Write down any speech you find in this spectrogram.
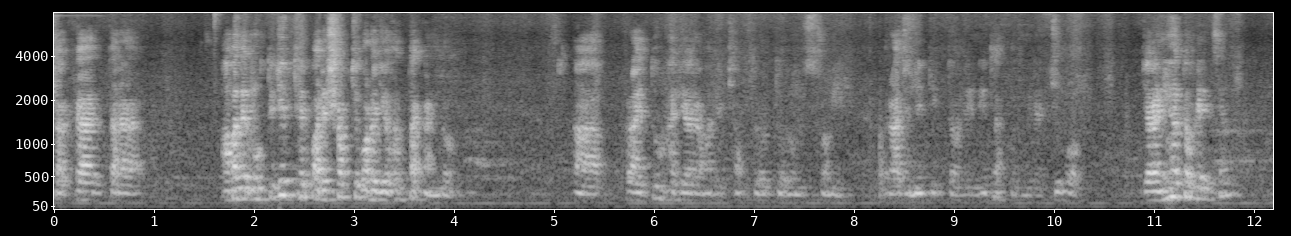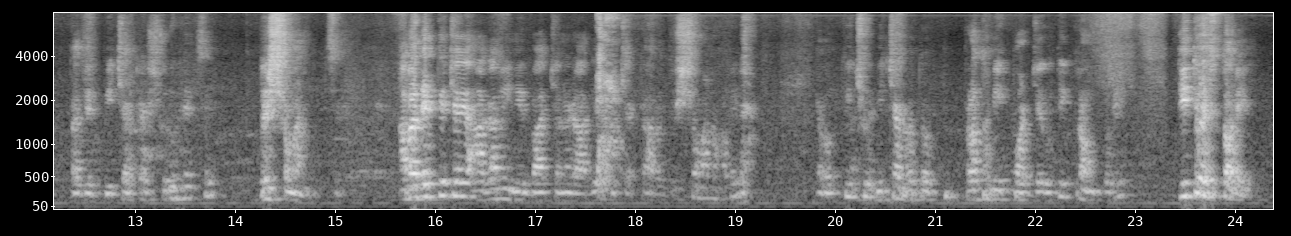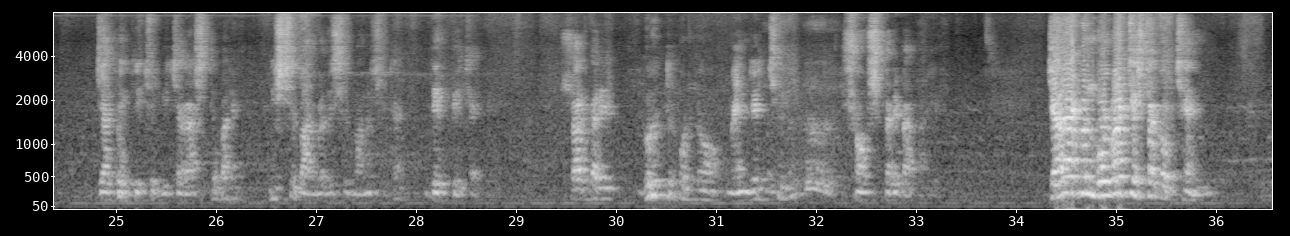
সরকার, তারা আমাদের মুক্তিযুদ্ধের পরে সবচেয়ে বড় যে হত্যাকাণ্ড প্রায় দু হাজার আমাদের ছাত্র, তরুণ, শ্রমিক, রাজনৈতিক দলের নেতা কর্মীরা যুবক, যারা নিহত হয়েছেন, তাদের বিচারটা শুরু হয়েছে, দৃশ্যমান হচ্ছে। আমরা দেখতে চাই আগামী নির্বাচনের আগে বিচারটা আরও দৃশ্যমান হবে এবং কিছু বিচার হয়তো প্রাথমিক পর্যায়ে অতিক্রম করে দ্বিতীয় স্তরে যাতে কিছু বিচার আসতে পারে, নিশ্চয়ই বাংলাদেশের মানুষ এটা দেখতে চাইবে সরকারের গুরুত্বপূর্ণ ম্যান্ডেট ছিল সংস্কারের ব্যাপারে। যারা এখন বলবার চেষ্টা করছেন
